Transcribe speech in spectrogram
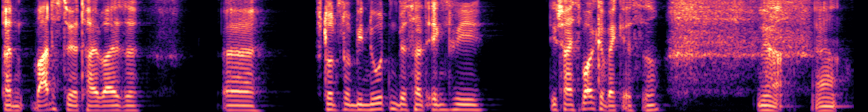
dann wartest du ja teilweise äh, Stunden und Minuten, bis halt irgendwie die scheiß Wolke weg ist. Ne? Ja, ja.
